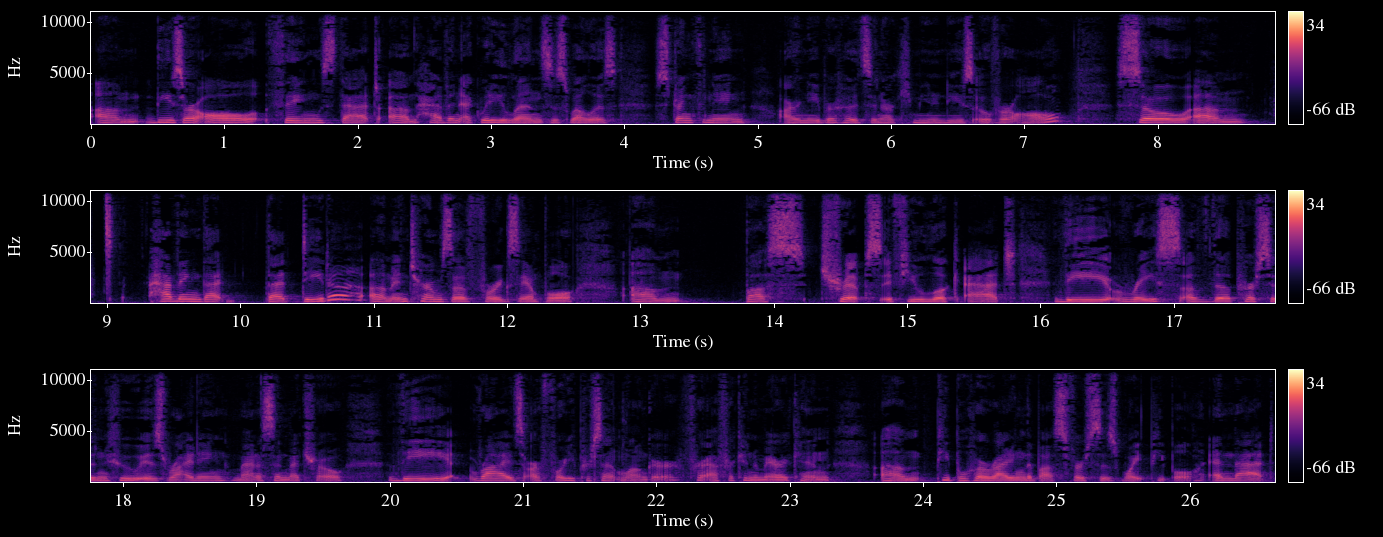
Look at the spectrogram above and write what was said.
Um, these are all things that um, have an equity lens as well as strengthening our neighborhoods and our communities overall. So um, having that that data um, in terms of, for example, um, bus trips if you look at the race of the person who is riding Madison Metro. The rides are 40% longer for African American um, people who are riding the bus versus white people. And that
